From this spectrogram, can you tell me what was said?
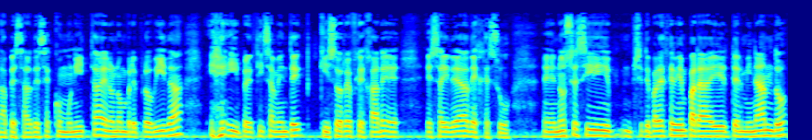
a pesar de ser comunista, era un hombre pro vida y, precisamente quiso reflejar eh, esa idea de Jesús. Eh, no sé si, si te parece bien para ir terminando,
